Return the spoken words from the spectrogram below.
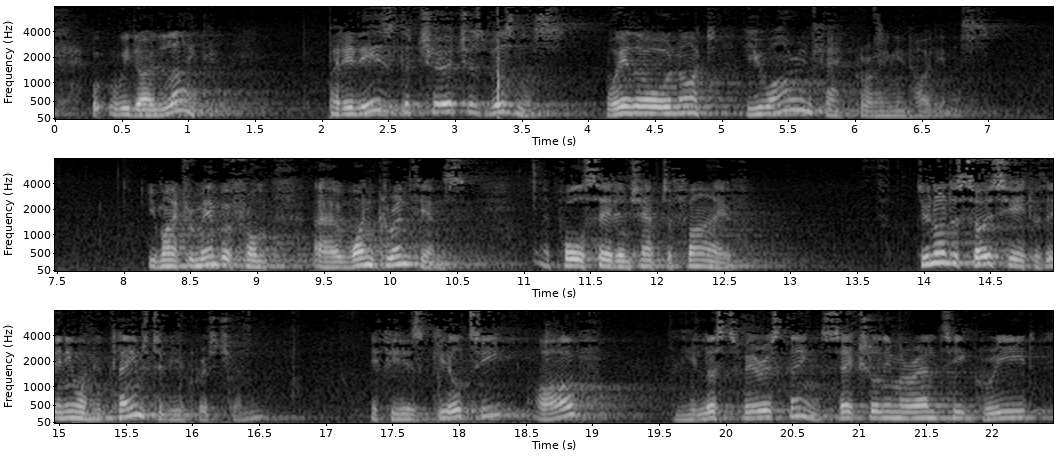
we don't like. But it is the church's business whether or not you are in fact growing in holiness. You might remember from uh, 1 Corinthians, Paul said in chapter 5, Do not associate with anyone who claims to be a Christian if he is guilty of, and he lists various things, sexual immorality, greed,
